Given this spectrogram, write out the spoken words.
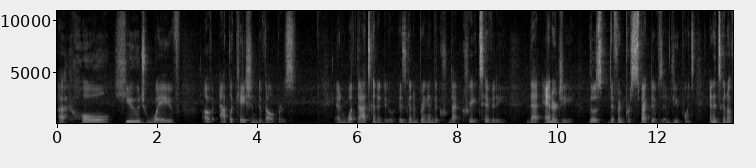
a whole huge wave of application developers. And what that's going to do is going to bring in the, that creativity, that energy, those different perspectives and viewpoints and it's going to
